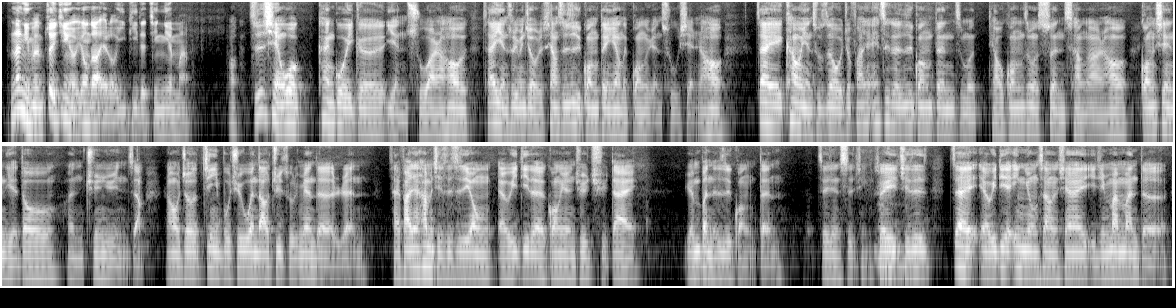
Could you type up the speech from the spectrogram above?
那你们最近有用到 LED 的经验吗？哦，之前我看过一个演出啊，然后在演出里面就有像是日光灯一样的光源出现。然后在看完演出之后，我就发现，哎，这个日光灯怎么调光这么顺畅啊？然后光线也都很均匀，这样。然后我就进一步去问到剧组里面的人，才发现他们其实是用 LED 的光源去取代原本的日光灯。这件事情，所以其实，在 LED 的应用上，现在已经慢慢的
